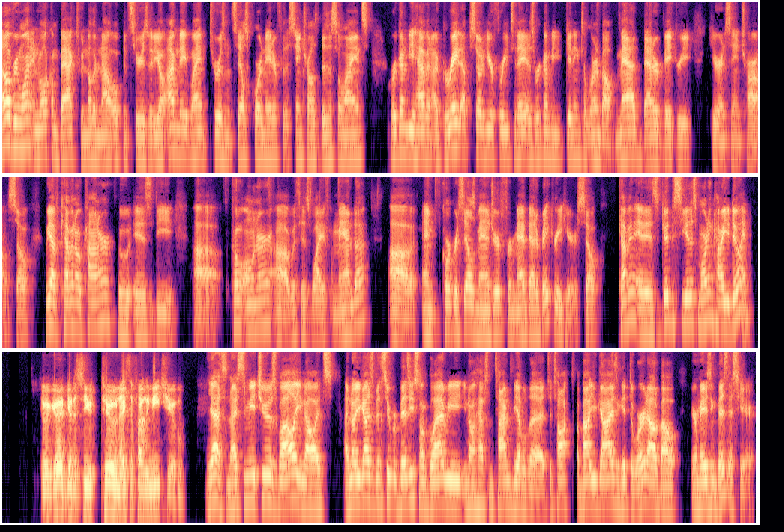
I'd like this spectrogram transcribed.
Hello, everyone, and welcome back to another Now Open Series video. I'm Nate Went, Tourism and Sales Coordinator for the St. Charles Business Alliance. We're going to be having a great episode here for you today as we're going to be getting to learn about Mad Batter Bakery here in St. Charles. So we have Kevin O'Connor, who is the uh, co-owner uh, with his wife Amanda uh, and corporate sales manager for Mad Batter Bakery here. So Kevin, it is good to see you this morning. How are you doing? Doing good. Good to see you too. Nice to finally meet you. Yes, nice to meet you as well. You know, it's I know you guys have been super busy, so I'm glad we, you know, have some time to be able to to talk about you guys and get the word out about your amazing business here.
